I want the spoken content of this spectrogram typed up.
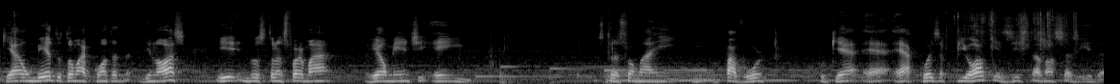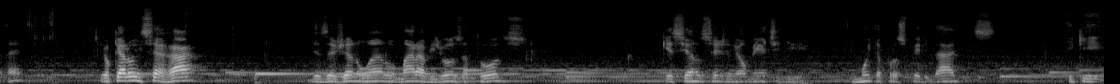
Que é o medo tomar conta de nós e nos transformar realmente em nos transformar em, em pavor, porque é, é, é a coisa pior que existe na nossa vida, né? Eu quero encerrar desejando um ano maravilhoso a todos, que esse ano seja realmente de, de muita prosperidade e que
